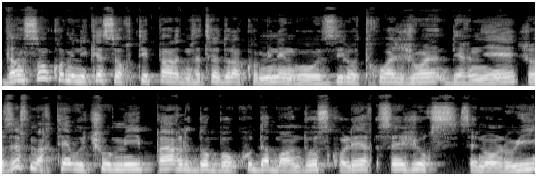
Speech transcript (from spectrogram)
Dans son communiqué sorti par l'administrateur de la commune Ngozi le 3 juin dernier, Joseph Martin Wichoumi parle de beaucoup d'abandons scolaires ces jours. Selon lui,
